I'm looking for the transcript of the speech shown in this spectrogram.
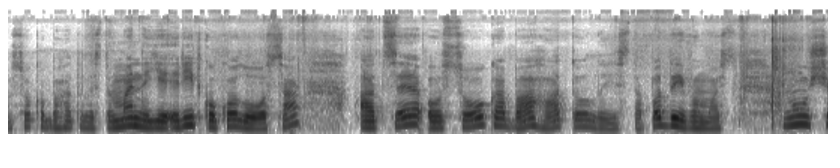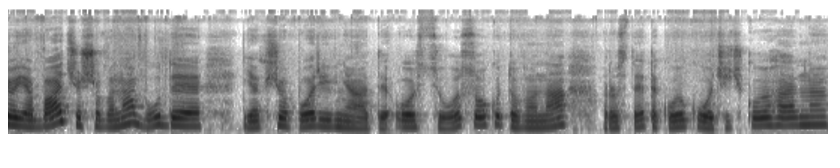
Осока багато листа. У мене є рідко колоса, а це осока багатолиста. Подивимось. Ну, що я бачу, що вона буде, якщо порівняти ось цю осоку, то вона росте такою кочечкою гарною,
